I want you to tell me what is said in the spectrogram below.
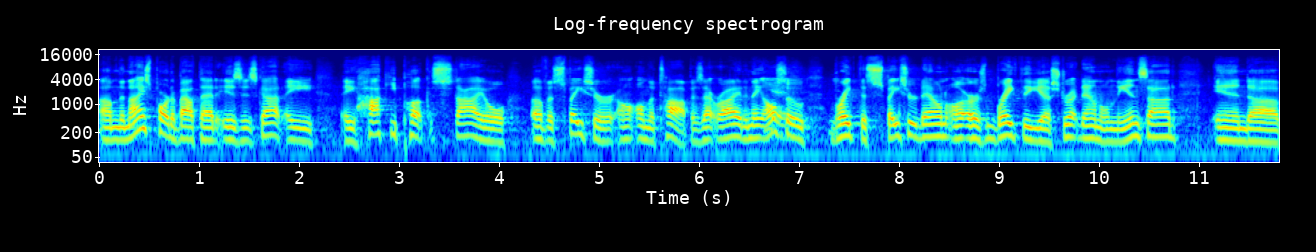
Um, the nice part about that is it's got a, a hockey puck style of a spacer on, on the top. Is that right? And they also break the spacer down or break the uh, strut down on the inside and uh,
